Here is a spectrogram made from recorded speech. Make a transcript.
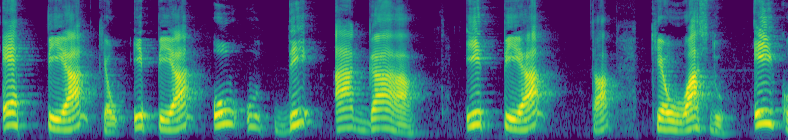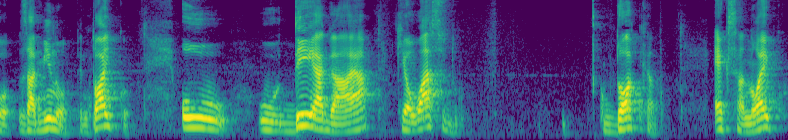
EPA, que é o EPA, ou o DHA. EPA, tá? que é o ácido eicosaminopentóico, ou o DHA, que é o ácido doca hexanoico,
